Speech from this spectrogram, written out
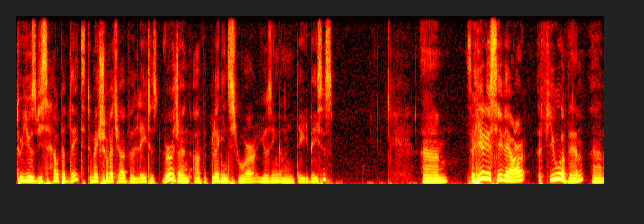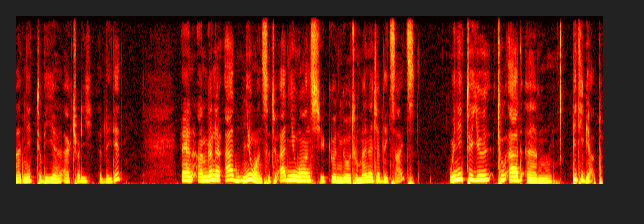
to use this help update to make sure that you have the latest version of the plugins you are using on a daily basis. Um, so here you see there are a few of them uh, that need to be uh, actually updated. And I'm going to add new ones. So to add new ones, you can go to Manage Update Sites. We need to use to add um, PTBIOP,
